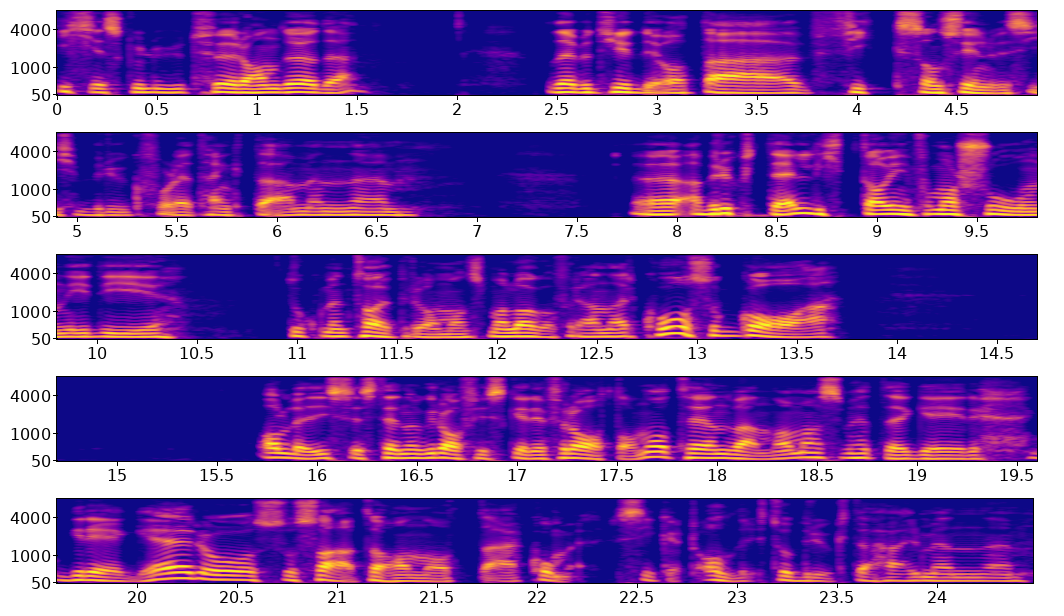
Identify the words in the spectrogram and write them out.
ikke skulle ut før han døde. Og Det betydde jo at jeg fikk sannsynligvis ikke bruk for det, tenkte jeg. Men uh, jeg brukte litt av informasjonen i de dokumentarprogrammene som jeg laga for NRK, så ga jeg alle disse stenografiske referatene til en venn av meg som heter Geir Greger, og så sa jeg til han at jeg kommer sikkert aldri til å bruke det her, men uh,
